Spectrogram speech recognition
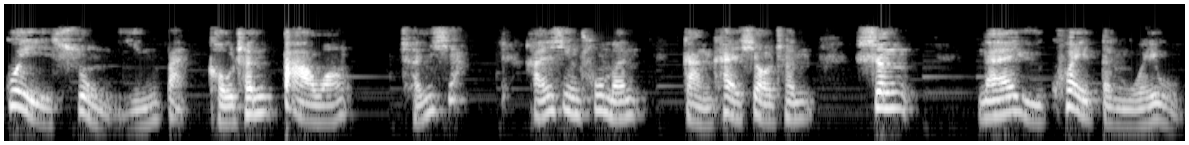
跪送迎拜，口称大王臣下。韩信出门感慨笑称：“生乃与哙等为伍。”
